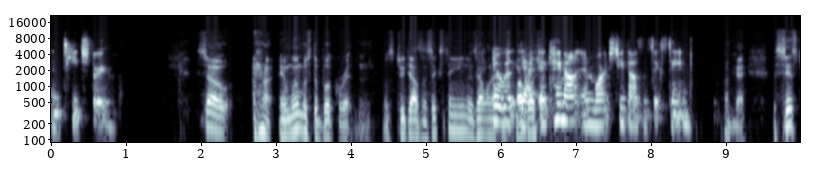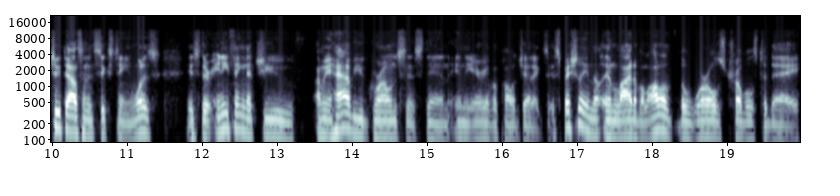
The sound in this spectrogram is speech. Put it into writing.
and teach through. So, and when was the book written? Was 2016? Is that when it, it was, was published? yeah, it came out in March 2016. Okay. Since 2016, what is is there anything that you I mean, how have you grown since then in the area of apologetics, especially in the in light of a lot of the world's troubles today?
